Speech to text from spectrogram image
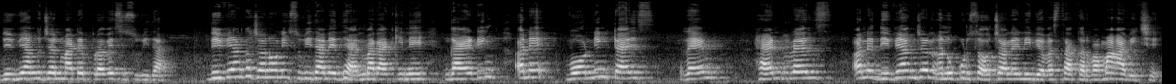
દિવ્યાંગજન માટે પ્રવેશ સુવિધા. દિવ્યાંગજનોની સુવિધાને ધ્યાનમાં રાખીને ગાઈડિંગ અને વોર્નિંગ ટાઇલ્સ, રેમ્પ હેન્ડરેલ્સ અને દિવ્યાંગજન અનુકૂળ શૌચાલયની વ્યવસ્થા કરવામાં આવી છે.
